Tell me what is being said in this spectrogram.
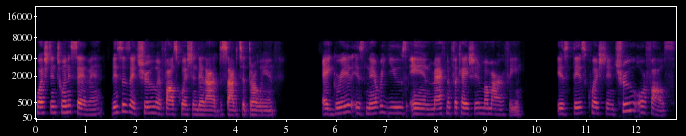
Question 27. This is a true and false question that I decided to throw in. A grid is never used in magnification mammography. Is this question true or false?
